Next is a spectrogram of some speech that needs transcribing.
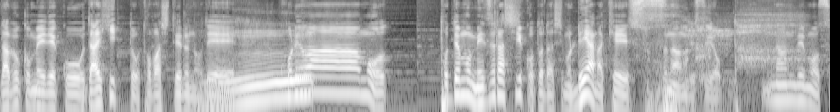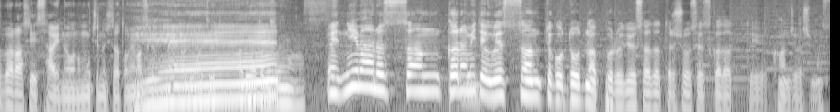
ラブコメでこう大ヒットを飛ばしてるので。うん。これはもうとても珍しいことだし、もうレアなケースなんですよ。なんでもう素晴らしい才能の持ち主だと思いますけどね。ありがとうございますえ20さんから見てウエスさんってこうどんなプロデューサーだったり小説家だっていう感じがします？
